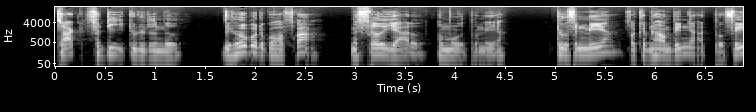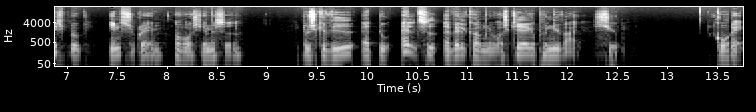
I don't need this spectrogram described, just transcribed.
Tak fordi du lyttede med. Vi håber, du går herfra med fred i hjertet og mod på mere. Du kan finde mere fra København Vineyard på Facebook, Instagram og vores hjemmeside. Du skal vide, at du altid er velkommen i vores kirke på Nyvej 7. God dag.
